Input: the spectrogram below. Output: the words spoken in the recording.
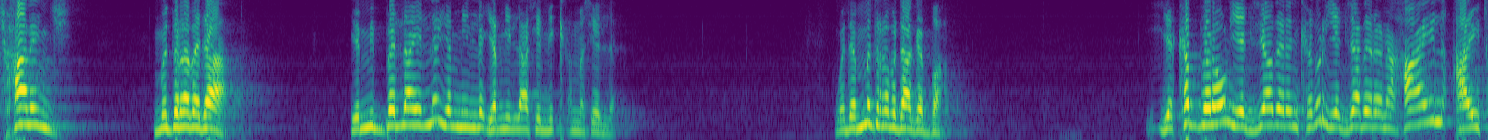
challenge፣ ምድረ በዳ፣ የሚበላ የለ፣ የሚላስ የሚቀመስ የለ። ወደ ምድረ በዳ ገባ። የከበረውን የእግዚአብሔርን ክብር የእግዚአብሔርን ኃይል አይቶ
